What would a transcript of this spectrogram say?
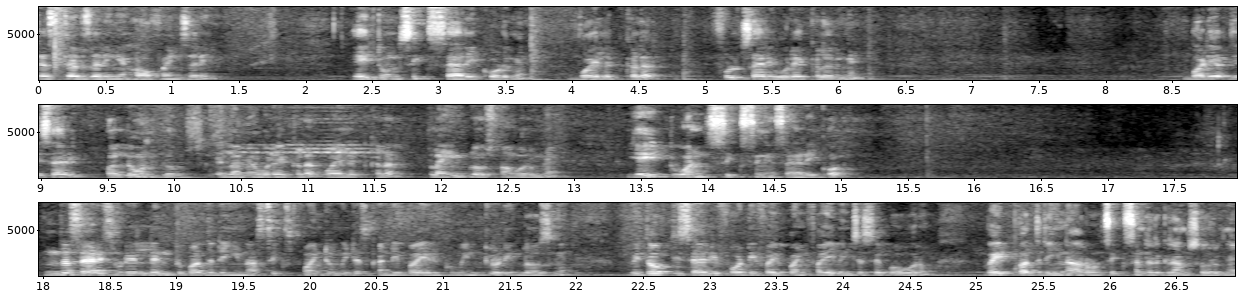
டெஸ்டட் சரிங்க ஹாஃப் ஐன் சரி எயிட் ஒன் சிக்ஸ் சாரீ கோடுங்க வயலட் கலர் ஃபுல் சாரீ ஒரே கலருங்க பாடி ஆஃப் தி சாரீ பல்லு அண்ட் ப்ளவுஸ் எல்லாமே ஒரே colour violet colour plain blouse தான் வருங்க. எயிட் ஒன் சிக்ஸுங்க சாரீ கோட் இந்த சாரீஸ்னுடைய லென்த் பார்த்துட்டிங்கன்னா சிக்ஸ் பாயிண்ட் டூ மீட்டர்ஸ் கண்டிப்பாக இருக்கும் இன்க்ளூடிங் ப்ளவுஸுங்க with of the sari forty five point five inches எப்போ வரும். வெயிட் பார்த்துட்டிங்கன்னா அரௌண்ட் சிக்ஸ் ஹண்ட்ரட் கிராம்ஸ் வருங்க.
